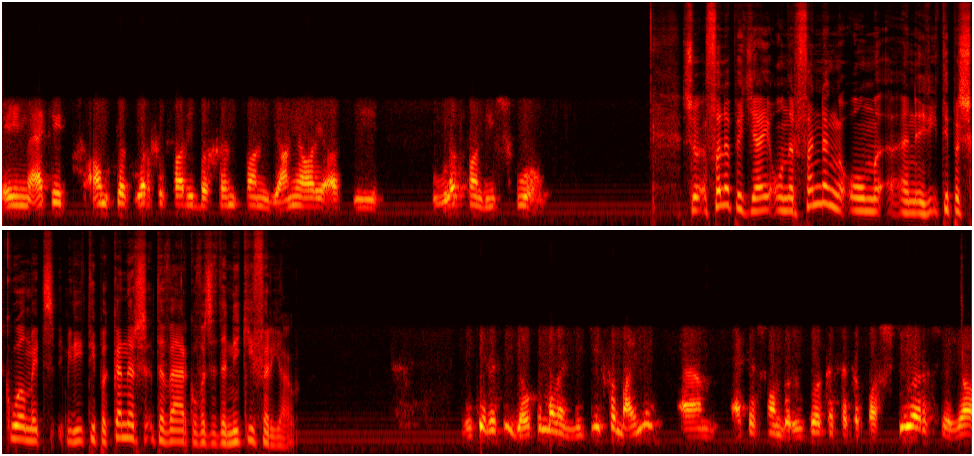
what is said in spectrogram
en ek het amptelik oorgevat die begin van Januarie as die hoof van die skool. So Philip, het jy ondervinding om in hierdie tipe skool met hierdie tipe kinders te werk of is dit 'n netjie vir jou? Weet jy, dis nie heeltemal 'n netjie vir my nie. Ehm um, ek is van beroep ook as ek 'n pastoor, so ja,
